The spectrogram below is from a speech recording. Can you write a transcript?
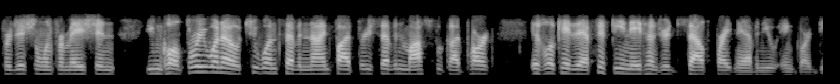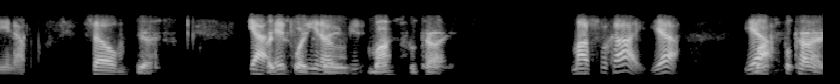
For additional information, you can call 310-217-9537. Moss Fukai Park is located at 15800 South Brighton Avenue in Gardena. So, Yes. yeah, I it's just like you know saying Mas Fukai. Moss Fukai. Yeah, yeah. Mas Fukai.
